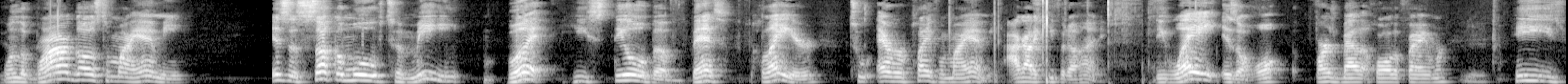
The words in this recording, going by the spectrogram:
when LeBron goes to Miami, it's a sucker move to me, but he's still the best player to ever play for Miami. I got to keep it 100. D Wade is a hall, first ballot Hall of Famer. Yeah. He's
